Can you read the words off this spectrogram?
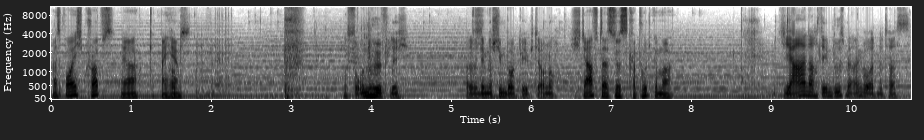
Was brauche ich? Crops? Ja, gib mal her. Crops. Pff, das ist so unhöflich. Also den Maschinenblock gebe ich dir auch noch. Ich darf das, du hast es kaputt gemacht. Ja, nachdem du es mir angeordnet hast.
